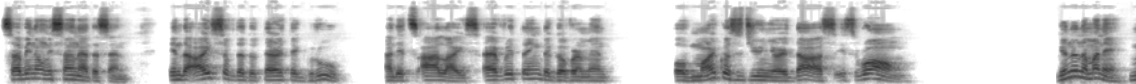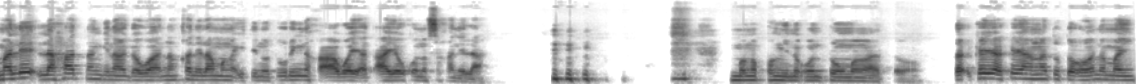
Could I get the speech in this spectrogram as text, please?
Sabi ng isang netizen, In the eyes of the Duterte group and its allies, everything the government of Marcos Jr. does is wrong. Ganoon naman eh, mali lahat ng ginagawa ng kanilang mga itinuturing na kaaway at ayaw ko na sa kanila. mga Panginoon tong mga to. Kaya, kaya nga totoo na may,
